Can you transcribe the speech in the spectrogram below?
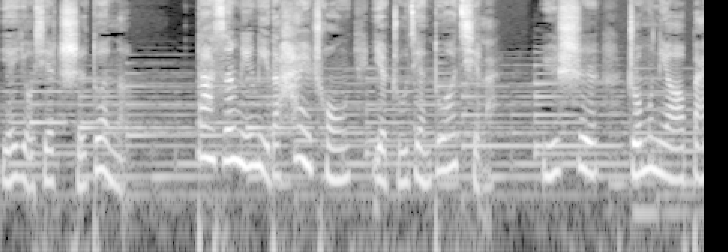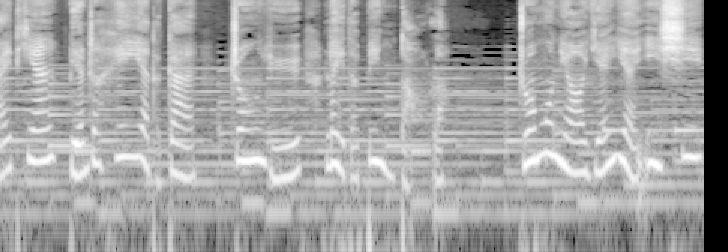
也有些迟钝了。大森林里的害虫也逐渐多起来，于是啄木鸟白天连着黑夜的干，终于累得病倒了。啄木鸟奄奄一息。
